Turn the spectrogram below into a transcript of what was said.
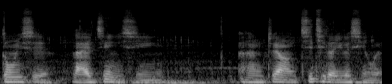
东西来进行，嗯，这样集体的一个行为。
